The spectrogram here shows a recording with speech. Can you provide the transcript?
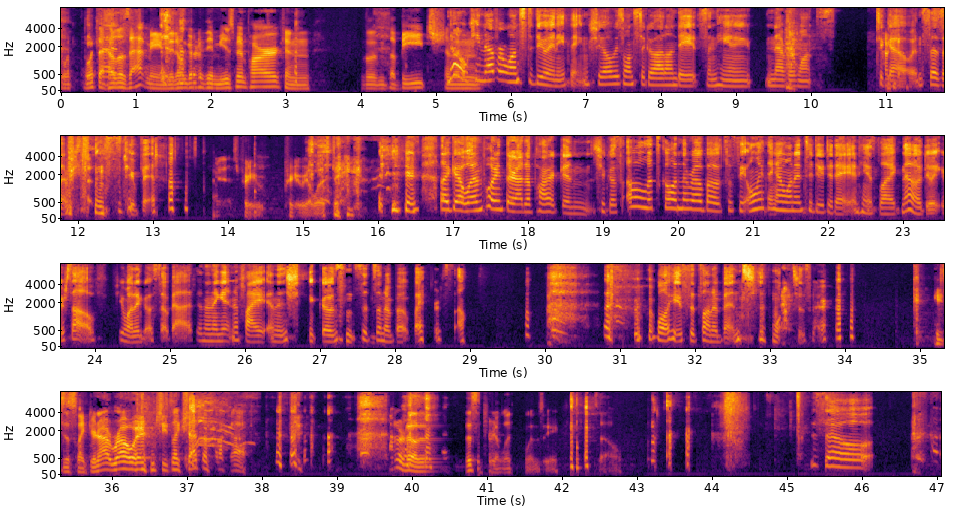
What, what the hell does that mean? They don't go to the amusement park and the the beach, and no, then he never wants to do anything. She always wants to go out on dates, and he never wants to go and says everything's stupid. that's pretty pretty realistic. like at one point they're at a park and she goes, "Oh, let's go on the rowboats. It's the only thing I wanted to do today." And he's like, "No, do it yourself if you want to go so bad." And then they get in a fight and then she goes and sits on a boat by herself. While he sits on a bench and watches her. He's just like, "You're not rowing." She's like, "Shut the fuck up." I don't know. This, this is realistic, Lindsay. So So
